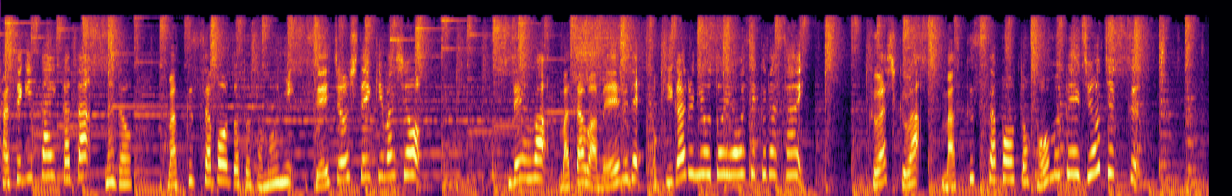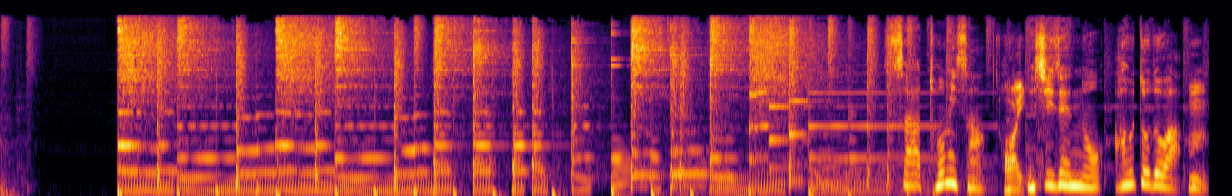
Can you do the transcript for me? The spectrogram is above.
稼ぎたい方などマックスサポートとともに成長していきましょう。電話またはメールでお気軽にお問い合わせください。詳しくはマックスサポートホームページをチェック。さあトミさん、はい、自然のアウトドア、うん、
